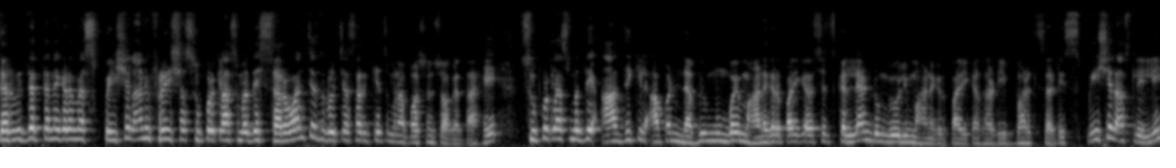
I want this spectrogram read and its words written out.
तर विद्यार्थ्यांना मला स्पेशल आणि फ्रेश या सुपर क्लासमध्ये सर्वांच्याच रोजच्यासारखेच मनापासून स्वागत आहे. सुपर क्लासमध्ये आज देखील आपण नवी मुंबई महानगरपालिका तसेच कल्याण डोंबिवली महानगरपालिकासाठी भरतीसाठी स्पेशल असलेले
